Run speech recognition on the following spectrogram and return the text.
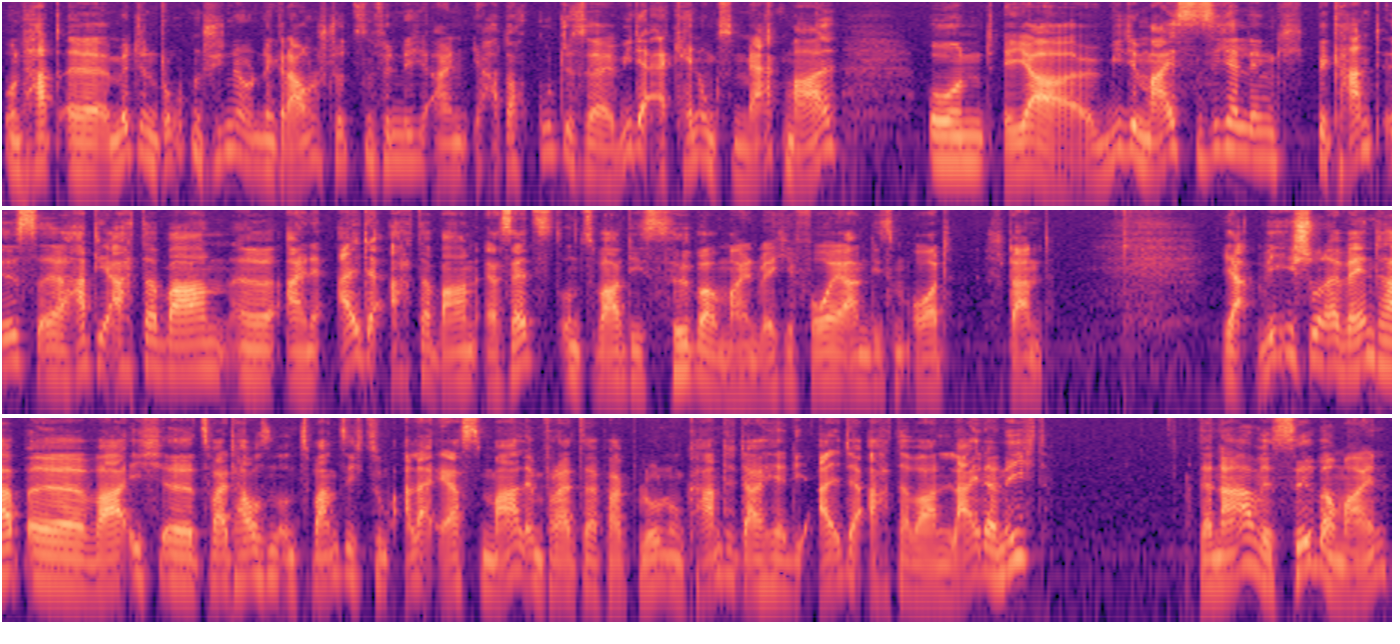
und hat äh, mit den roten Schienen und den grauen Stützen, finde ich, ein ja, doch gutes äh, Wiedererkennungsmerkmal. Und ja, wie den meisten sicherlich bekannt ist, äh, hat die Achterbahn äh, eine alte Achterbahn ersetzt, und zwar die Silvermine, welche vorher an diesem Ort stand. Ja, wie ich schon erwähnt habe, äh, war ich 2020 zum allerersten Mal im Freizeitpark Blon und kannte daher die alte Achterbahn leider nicht. Der Name Silvermine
